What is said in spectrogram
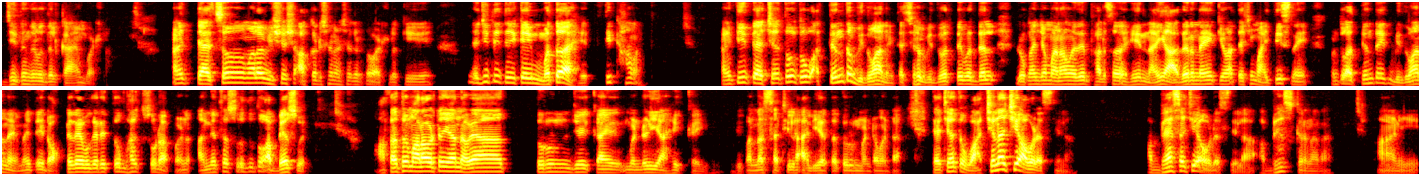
जितेंद्रबद्दल कायम वाटलं. आणि त्याचं मला विशेष आकर्षण अशाकरता वाटलं की जिथे ते काही मतं आहेत ती ठाम आहेत. आणि ती त्याच्या तो तो अत्यंत विद्वान आहे. त्याच्या विद्वत्तेबद्दल लोकांच्या मनामध्ये फारसं हे नाही आदर नाही किंवा त्याची माहितीच नाही. पण तो अत्यंत एक विद्वान आहे. म्हणजे ते डॉक्टर आहे वगैरे तो भाग सोडा. पण अन्यथा सुद्धा तो अभ्यास होय आता तर मला वाटतं या नव्या तरुण जे काय मंडळी आहेत काही जी पन्नास साठीला आली आता तरुण म्हणता म्हणता त्याच्यात वाचनाची आवड असते ना. अभ्यासाची आवड असलेला अभ्यास करणारा. आणि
